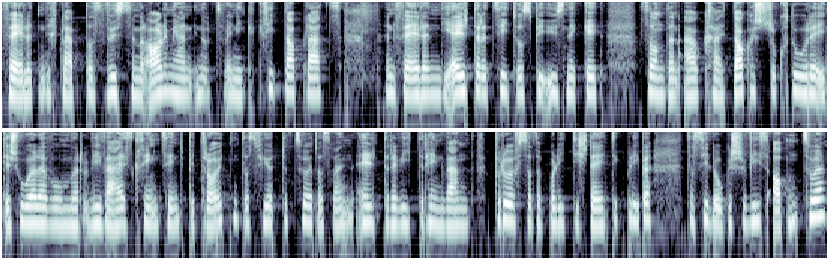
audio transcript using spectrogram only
fehlen. Und ich glaube, das wissen wir alle. Wir haben nur zu wenig Kita-Plätze eine fehlende Elternzeit, die es bei uns nicht gibt, sondern auch keine Tagesstrukturen in den Schulen, wo man wie weiss, Kinder sind betreut. Und das führt dazu, dass wenn Eltern weiterhin wollen, berufs- oder politisch tätig bleiben, dass sie logischerweise ab und zu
